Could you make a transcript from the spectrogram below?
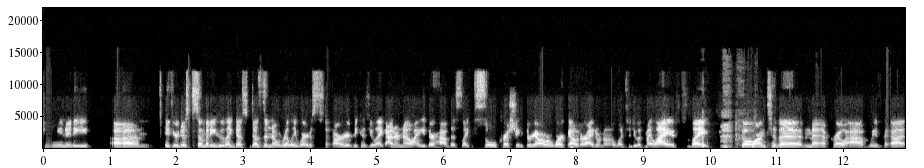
community um if you're just somebody who like just doesn't know really where to start because you're like i don't know i either have this like soul crushing three hour workout or i don't know what to do with my life like go on to the metpro app. We've got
